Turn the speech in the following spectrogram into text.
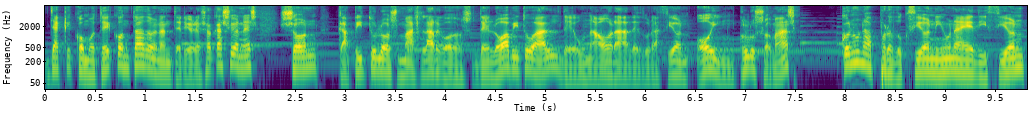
Ya que como te he contado en anteriores ocasiones, son capítulos más largos de lo habitual, de una hora de duración o incluso más, con una producción y una edición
